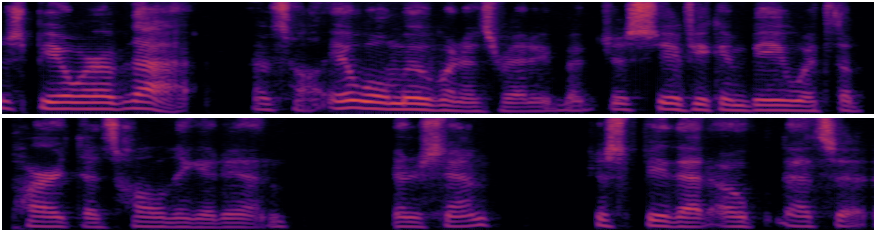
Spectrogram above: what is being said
Just be aware of that. That's all. It will move when it's ready, but just see if you can be with the part that's holding it in. You understand? Just be that open. That's it.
